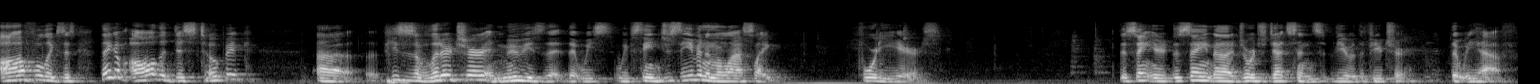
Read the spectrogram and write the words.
awful existence. Think of all the dystopic uh, pieces of literature and movies that, that we, we've seen just even in the last like 40 years. This ain't, this ain't uh, George Jetson's view of the future that we have.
